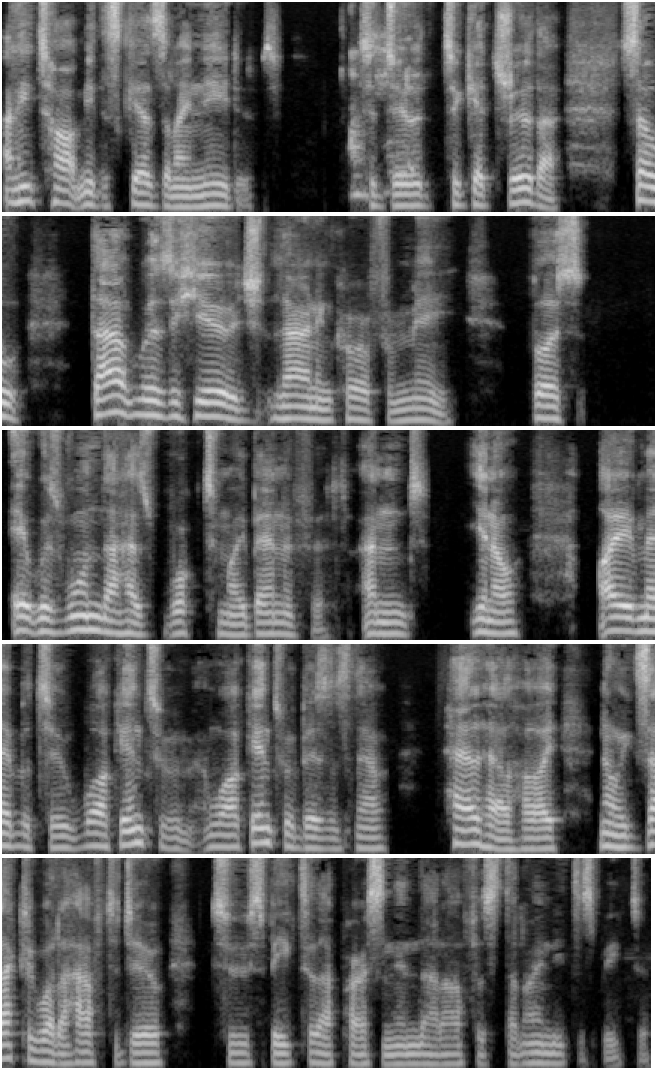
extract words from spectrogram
and he taught me the skills that I needed okay. to do to get through that. So that was a huge learning curve for me, but it was one that has worked to my benefit. And you know, I'm able to walk into and walk into a business now, hell, hell high, know exactly what I have to do to speak to that person in that office that I need to speak to.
